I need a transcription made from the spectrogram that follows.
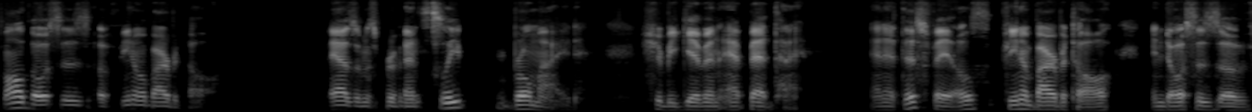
small doses of phenobarbital. Spasms prevent sleep. Bromide should be given at bedtime. And if this fails, phenobarbital in doses of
